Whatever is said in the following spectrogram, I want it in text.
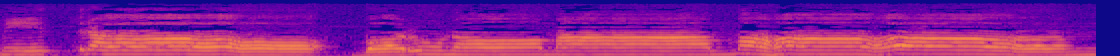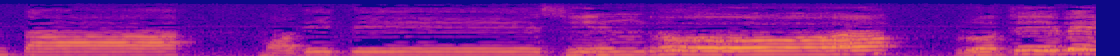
मित्र वरुणो मामहन्ता मदिति सिन्धो पृथिवे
